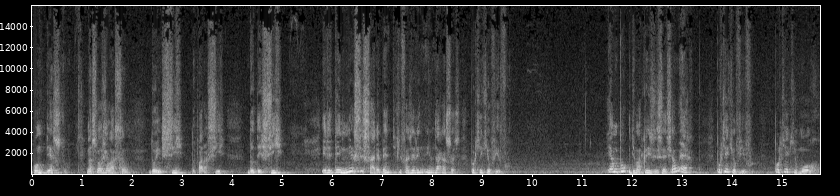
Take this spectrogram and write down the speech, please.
contexto, na sua relação do em si, do para si, do de si, ele tem necessariamente que fazer indagações. Por que, que eu vivo? É um pouco de uma crise existencial? É. Por que, que eu vivo? Por que, que eu morro?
